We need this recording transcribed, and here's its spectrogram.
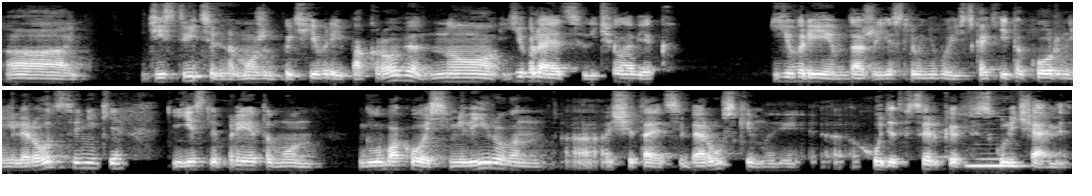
а, действительно может быть еврей по крови, но является ли человек евреем, даже если у него есть какие-то корни или родственники, если при этом он глубоко ассимилирован, а, считает себя русским и э, ходит в церковь с куличами.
